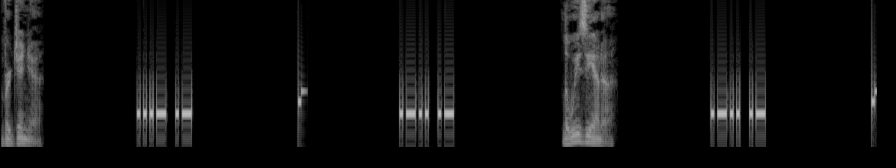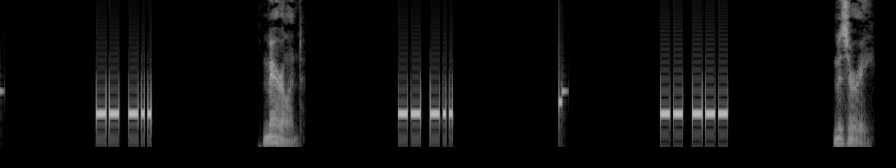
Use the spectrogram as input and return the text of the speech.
Virginia. Louisiana. Maryland. Missouri.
